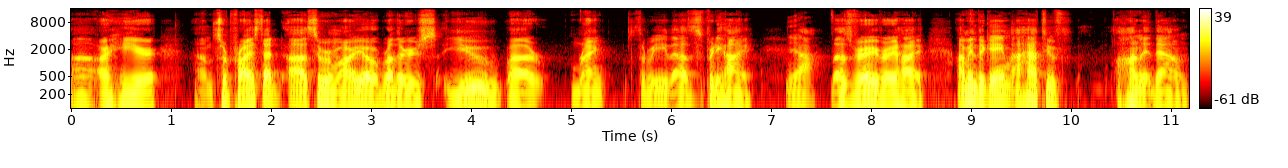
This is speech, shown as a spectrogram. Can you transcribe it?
uh, are here. I'm surprised that uh, Super Mario Brothers U uh, ranked three. That's pretty high. Yeah, that's very very high. I mean, the game I had to hunt it down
